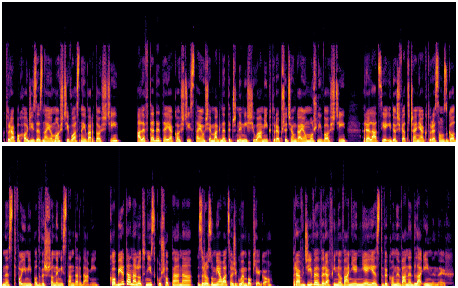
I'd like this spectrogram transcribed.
która pochodzi ze znajomości własnej wartości, ale wtedy te jakości stają się magnetycznymi siłami, które przyciągają możliwości, relacje i doświadczenia, które są zgodne z Twoimi podwyższonymi standardami. Kobieta na lotnisku Chopina zrozumiała coś głębokiego. Prawdziwe wyrafinowanie nie jest wykonywane dla innych,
